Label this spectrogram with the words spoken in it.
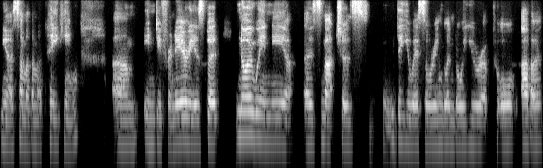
you know some of them are peaking um, in different areas, but nowhere near as much as the US or England or Europe or other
